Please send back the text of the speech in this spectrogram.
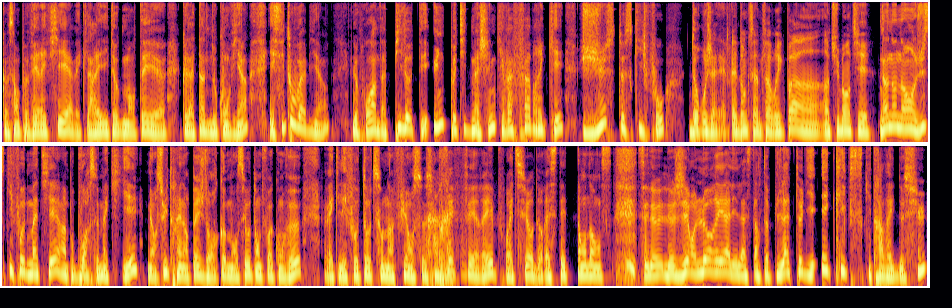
Comme ça, on peut vérifier avec la réalité augmentée euh, que la teinte nous convient. Et si tout va bien, le programme va piloter une petite machine qui va fabriquer juste ce qu'il faut de rouge à lèvres. Et donc ça ne fabrique pas un, un tube entier? Non, non, non, juste ce qu'il faut de matière hein, pour pouvoir se maquiller. Mais ensuite, rien n'empêche de recommencer autant de fois qu'on veut avec les photos de son influenceuse préférée pour être sûr de rester tendance. C'est le, le géant L'Oréal et la start-up L'Atelier Eclipse qui travaillent dessus.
